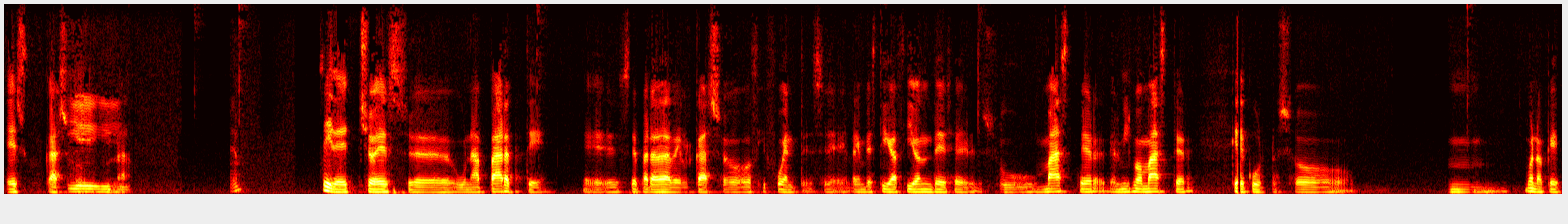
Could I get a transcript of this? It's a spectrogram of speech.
es un caso. Sí, de hecho es eh, una parte eh, separada del caso Cifuentes. Eh, la investigación de su máster, del mismo máster que cursó, mm, bueno, que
